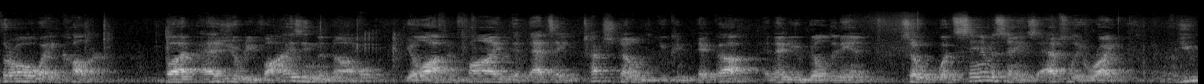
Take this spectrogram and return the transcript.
throwaway color. But as you're revising the novel, you'll often find that that's a touchstone that you can pick up, and then you build it in. So what Sam is saying is absolutely right. You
